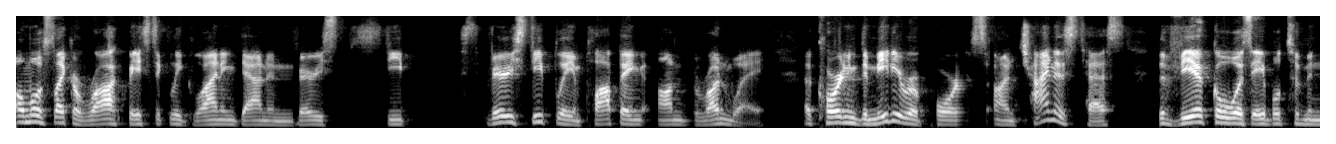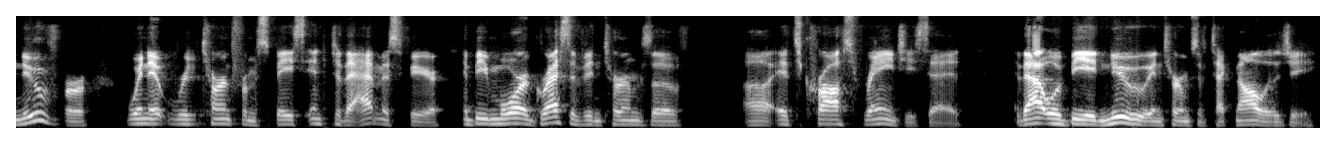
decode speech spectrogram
almost like a rock, basically gliding down in very steep, very steeply and plopping on the runway. According to media reports on China's tests, the vehicle was able to maneuver when it returned from space into the atmosphere and be more aggressive in terms of uh, its cross range, he said. That would be new in terms of technology.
